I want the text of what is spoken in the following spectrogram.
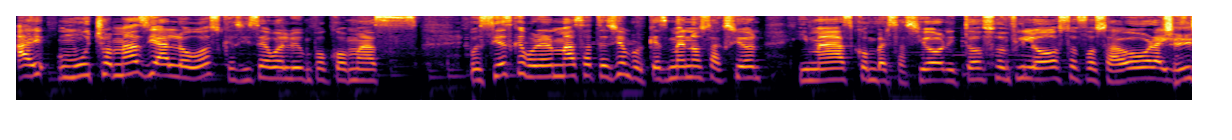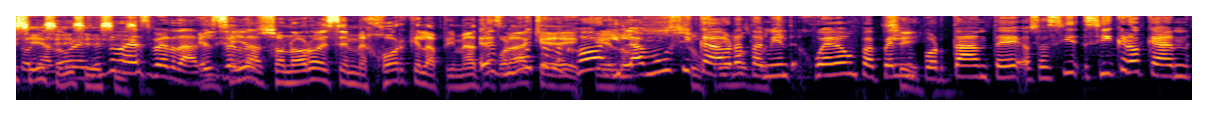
hay mucho más diálogos que sí se vuelve un poco más, pues sí es que poner más atención porque es menos acción y más conversación y todos son filósofos ahora y Sí, sí, sí, historiadores. sí, Eso sí, es verdad, El es diseño verdad. sonoro es mejor que la primera Es temporada. mucho que, mejor que y la música ahora también mucho. juega un papel Sí. importante. O sea, sí, sí creo que han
